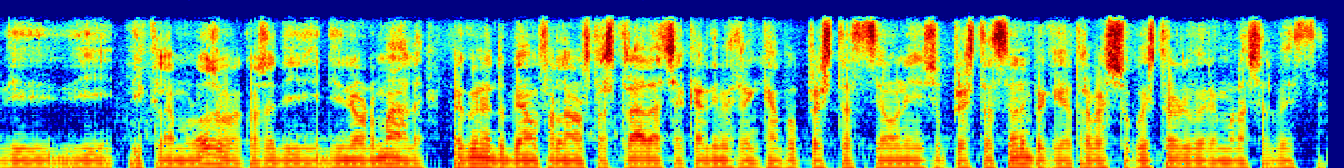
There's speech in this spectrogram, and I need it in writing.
di, di clamoroso, qualcosa di, normale. Per cui noi dobbiamo fare la nostra strada, cercare di mettere in campo prestazioni su prestazioni, perché attraverso questo arriveremo alla salvezza.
